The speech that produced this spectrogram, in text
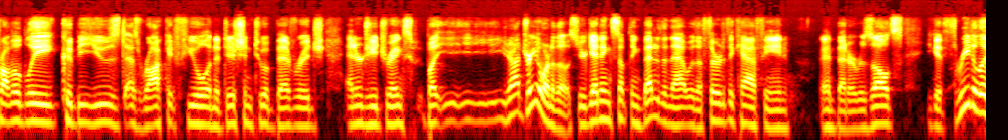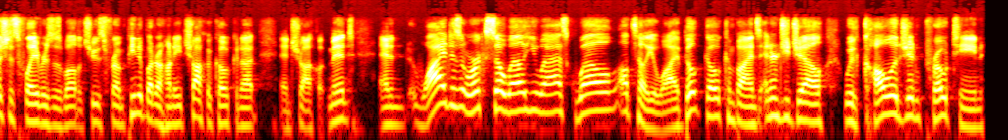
probably could be used as rocket fuel in addition to a beverage, energy drinks, but you're not drinking one of those. You're getting something better than that with a third of the caffeine and better results. You get three delicious flavors as well to choose from peanut butter honey, chocolate coconut, and chocolate mint. And why does it work so well, you ask? Well, I'll tell you why. Built Go combines energy gel with collagen protein.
